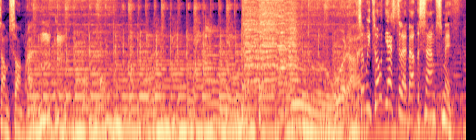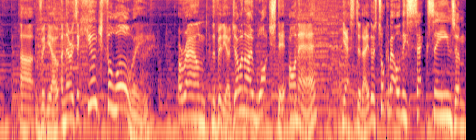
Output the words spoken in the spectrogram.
Some song, right? So we talked yesterday about the Sam Smith uh, video, and there is a huge furore around the video. Joe and I watched it on air yesterday. There was talk about all these sex scenes and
